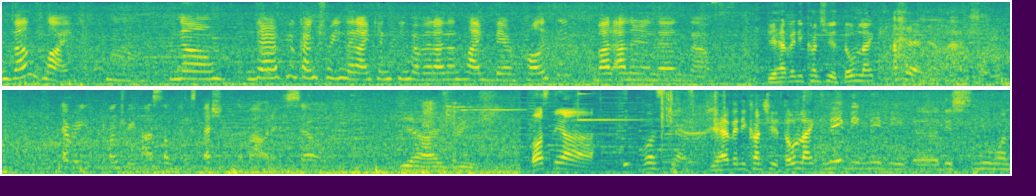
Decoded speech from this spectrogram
don't like. Hmm. No, there are a few countries that I can think of that I don't like their politics, but other than that, no. Do you have any country you don't like? I don't know actually. Every country has something special about it, so Yeah, I agree. Bosnia. Bosnia. Do you have any country you don't like? Maybe, maybe uh, this new one,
